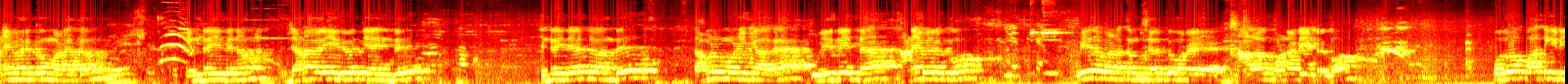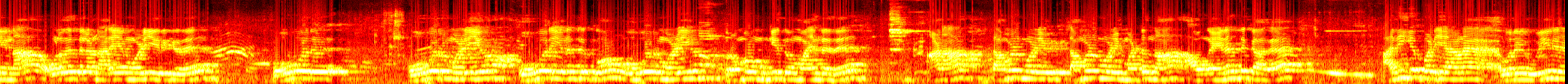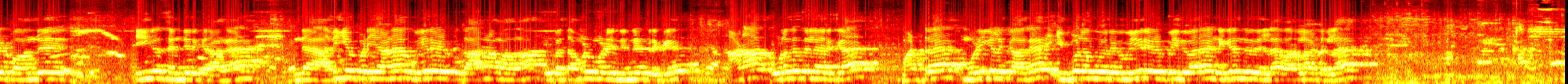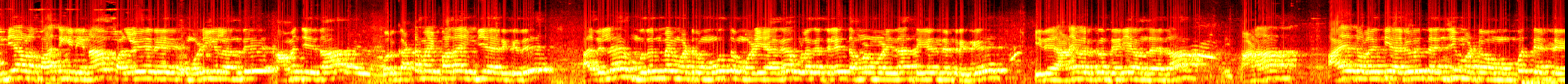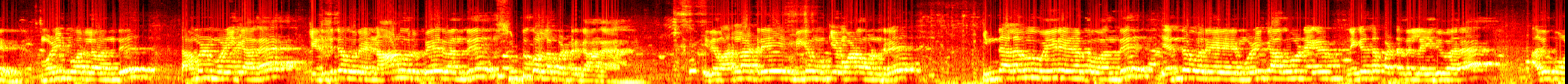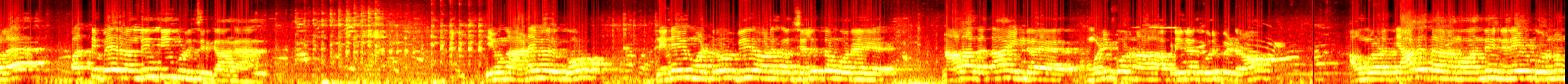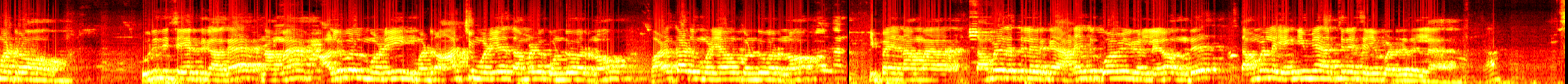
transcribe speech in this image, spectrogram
அனைவருக்கும் வணக்கம். இன்றைய தினம் ஜனவரி இருபத்தி ஐந்து இன்றைய தினத்தை வந்து தமிழ் மொழிக்காக உயிர்நீத்த அனைவருக்கும் வீர வணக்கம் செலுத்த ஒரு நாளாக கொண்டாடிட்டு இருக்கோம். பொதுவாக பார்த்துக்கிட்டிங்கன்னா உலகத்தில் நிறைய மொழி இருக்குது. ஒவ்வொரு ஒவ்வொரு மொழியும் ஒவ்வொரு இனத்துக்கும் ஒவ்வொரு மொழியும் ரொம்ப முக்கியத்துவம் வாய்ந்தது. ஆனா தமிழ் மொழி தமிழ் மொழி மட்டும்தான் அவங்க இனத்துக்காக அதிகப்படியான ஒரு உயிரிழப்பை வந்து ஈக செஞ்சிருக்கிறாங்க. இந்த அதிகப்படியான உயிரிழப்பு காரணமாக தான் இப்ப தமிழ் மொழி நின்றுட்டு இருக்கு ஆனால் உலகத்துல இருக்க மற்ற மொழிகளுக்காக இவ்வளவு ஒரு உயிரிழப்பு இதுவரை நிகழ்ந்ததில்லை வரலாற்றுல. இந்தியாவில் பார்த்துக்கிட்டீங்கன்னா பல்வேறு மொழிகள் வந்து அமைஞ்சதுதான். ஒரு கட்டமைப்பாக தான் இந்தியா இருக்குது. அதில் முதன்மை மற்றும் மூத்த மொழியாக உலகத்திலே தமிழ் மொழி தான் திகழ்ந்துட்டு இருக்கு இது அனைவருக்கும் தெரிய வந்ததுதான். ஆனால் ஆயிரத்தி தொள்ளாயிரத்தி அறுபத்தஞ்சு மற்றும் முப்பத்தெட்டு மொழி போரில் வந்து தமிழ் மொழிக்காக கிட்டத்தட்ட ஒரு நானூறு பேர் வந்து சுட்டு கொல்லப்பட்டிருக்காங்க. இது வரலாற்று மிக முக்கியமான ஒன்று. இந்த அளவு உயிரிழப்பு வந்து எந்த ஒரு மொழிக்காகவும் நிக- நிகழ்த்தப்பட்டதில்லை இதுவரை. அது போல பத்து பேர் வந்து தீக்குளிச்சிருக்காங்க இவங்க அனைவருக்கும் நினைவு மற்றும் வீர வணக்கம் செலுத்தும் ஒரு நாளாகத்தான் இன்ற மொழிப்போர் நாள் அப்படின்னு குறிப்பிடுறோம். அவங்களோட தியாகத்தை நம்ம வந்து நினைவு கூறணும் மற்றும் உறுதி செய்யறதுக்காக நம்ம அலுவல் மொழி மற்றும் ஆட்சி மொழியை தமிழை கொண்டு வரணும் வழக்காடு மொழியாகவும் கொண்டு வரணும். இப்ப நம்ம தமிழகத்துல இருக்க அனைத்து கோவில்கள்லயும் வந்து தமிழ்ல எங்கேயுமே அர்ச்சனை செய்யப்படுறது இல்ல.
